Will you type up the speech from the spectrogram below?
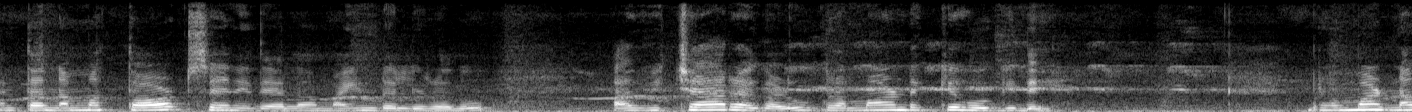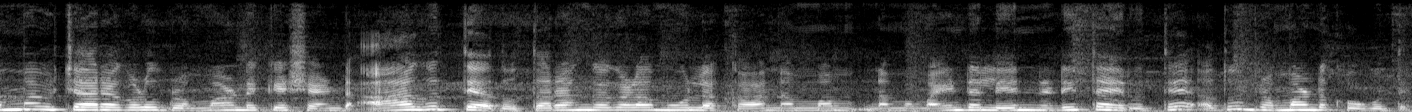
ಅಂತ ನಮ್ಮ ಥಾಟ್ಸ್ ಏನಿದೆ ಅಲ್ಲ ಮೈಂಡಲ್ಲಿರೋದು ಆ ವಿಚಾರಗಳು ಬ್ರಹ್ಮಾಂಡಕ್ಕೆ ಹೋಗಿದೆ. ಬ್ರಹ್ಮಾಂಡ, ನಮ್ಮ ವಿಚಾರಗಳು ಬ್ರಹ್ಮಾಂಡಕ್ಕೆ ಸೆಂಡ್ ಆಗುತ್ತೆ. ಅದು ತರಂಗಗಳ ಮೂಲಕ ನಮ್ಮ ನಮ್ಮ ಮೈಂಡಲ್ಲಿ ಏನು ನಡೀತಾ ಇರುತ್ತೆ, ಅದು ಬ್ರಹ್ಮಾಂಡಕ್ಕೆ ಹೋಗುತ್ತೆ.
